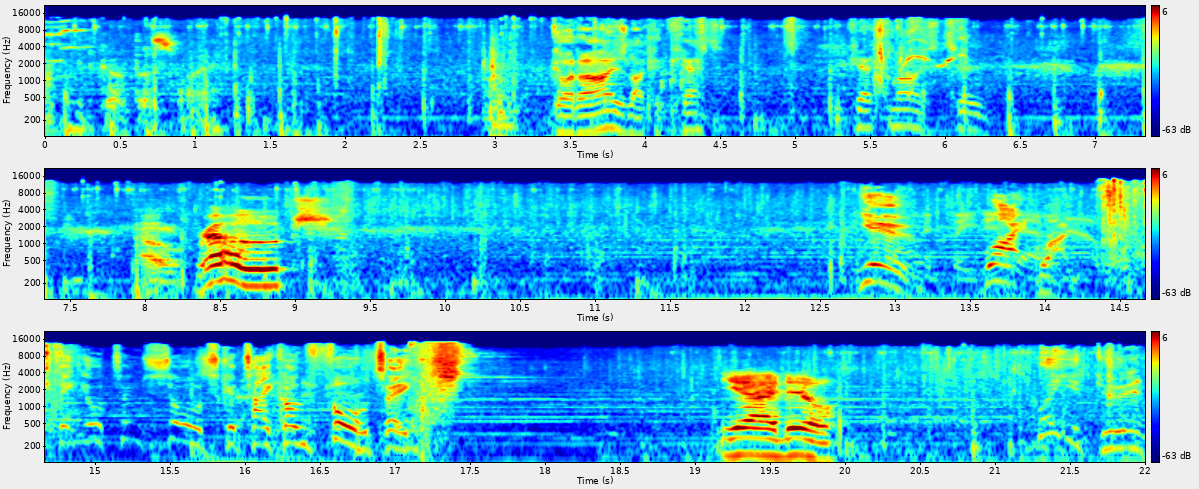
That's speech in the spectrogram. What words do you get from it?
let me go this way. Got eyes like a cat. You catch mice too. Oh, Roach! You, white one. Think your two swords could take on forty? Yeah, I do. What are you doing?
